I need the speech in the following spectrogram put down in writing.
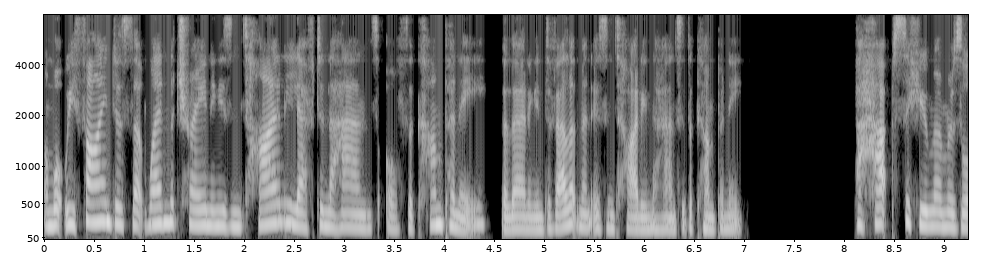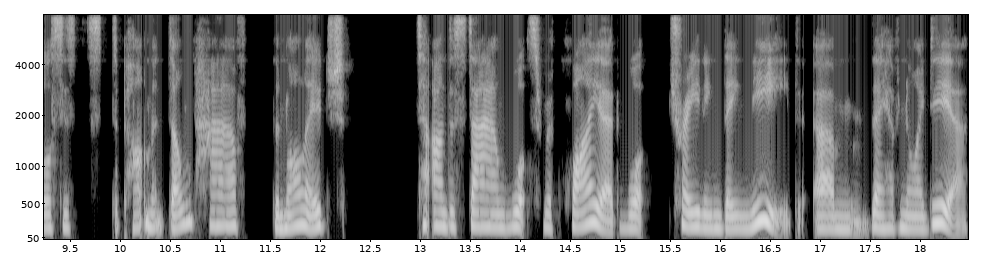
And what we find is that when the training is entirely left in the hands of the company, the learning and development is entirely in the hands of the company, perhaps the human resources department don't have the knowledge to understand what's required, what training they need. Um, mm. they have no idea.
